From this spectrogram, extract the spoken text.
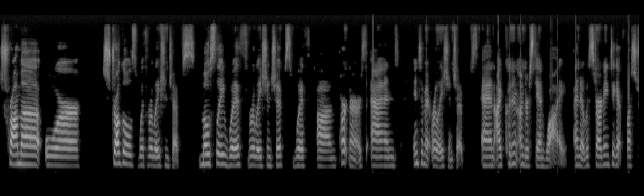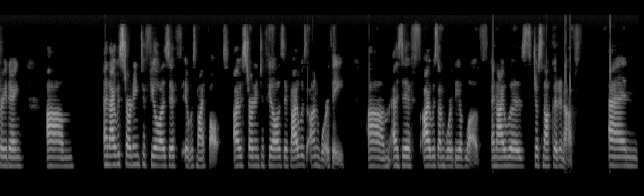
trauma or struggles with relationships mostly with relationships with um, partners and intimate relationships and I couldn't understand why. And it was starting to get frustrating. Um, and I was starting to feel as if it was my fault. I was starting to feel as if I was unworthy, um, as if I was unworthy of love and I was just not good enough. And,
